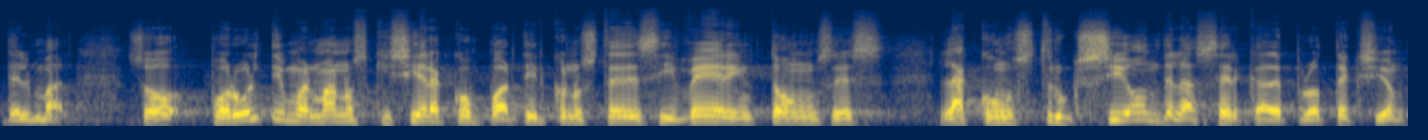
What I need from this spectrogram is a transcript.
del mal. So, por último, hermanos, quisiera compartir con ustedes y ver entonces la construcción de la cerca de protección,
